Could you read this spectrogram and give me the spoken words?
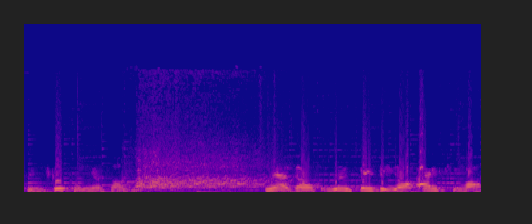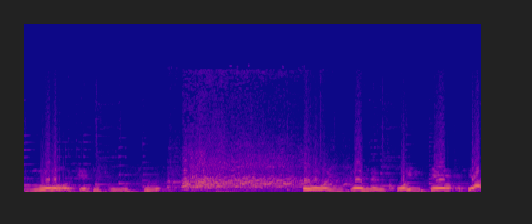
是一个层面上的。难道人非得要爱情吗？我觉得不是。我一个人可以在家，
